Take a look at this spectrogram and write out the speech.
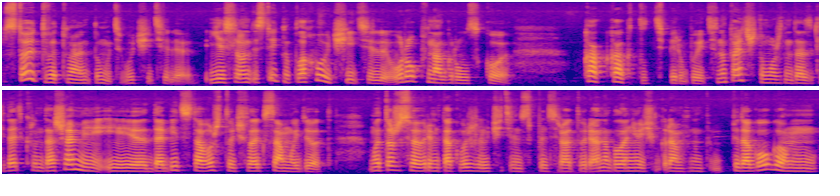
стоит в этот момент думать об учителе? Если он действительно плохой учитель, урок в нагрузку, как, как тут теперь быть? Ну, понятно, что можно, да, закидать карандашами и добиться того, что человек сам уйдет. Мы тоже в свое время так выжили учительницу по литературе. Она была не очень грамотным педагогом,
